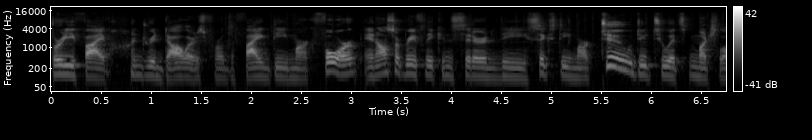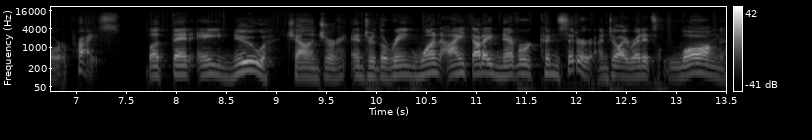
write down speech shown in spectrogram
$3,500 for the 5D Mark IV and also briefly considered the 6D Mark II due to its much lower price. But then a new challenger entered the ring, one I thought I'd never consider until I read its long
